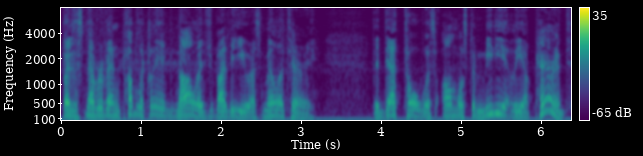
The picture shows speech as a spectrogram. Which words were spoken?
but it's never been publicly acknowledged by the U.S. military. The death toll was almost immediately apparent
